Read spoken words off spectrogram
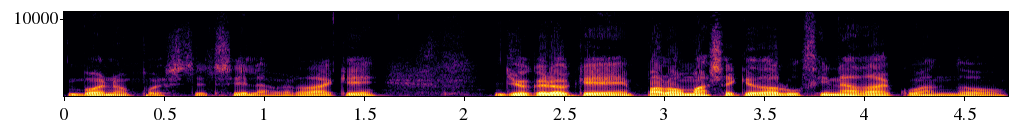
Bueno, pues sí, la verdad que yo creo que Paloma se quedó alucinada cuando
